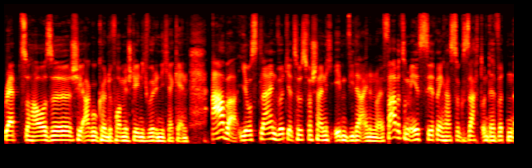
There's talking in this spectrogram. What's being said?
Rap zu Hause. Chiago könnte vor mir stehen, ich würde nicht erkennen. Aber Just Klein wird jetzt höchstwahrscheinlich eben wieder eine neue Farbe zum ESC-Ring, hast du gesagt, und er wird einen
